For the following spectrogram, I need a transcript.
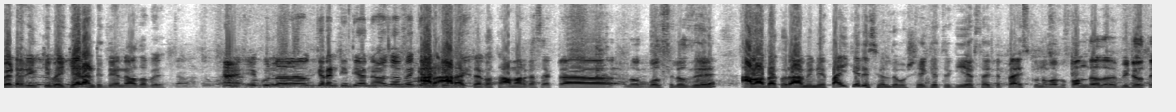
ব্যাটারি কি ভাই গ্যারান্টি দিয়ে নেওয়া যাবে? হ্যাঁ এগুলা গ্যারান্টি দেওয়া নেওয়া যাবে আর আর একটা কথা আমার কাছে একটা লোক বলছিল যে আলাদা করে আমি নিয়ে পাইকারি সেল দেবো। সেই ক্ষেত্রে কি এর সাইতে প্রাইস কোনোভাবে কম দেওয়া যাবে? ভিডিওতে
